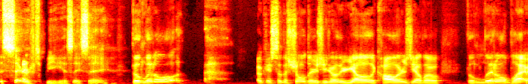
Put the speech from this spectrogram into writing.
The serifed bee, as they say. the little. Okay, so the shoulders, you know, they're yellow. The collar's yellow. The little black.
